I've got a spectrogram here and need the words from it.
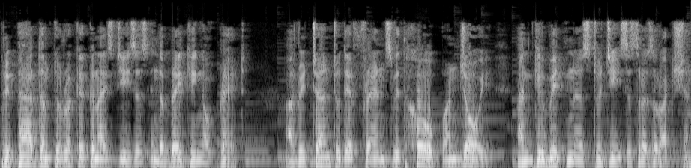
prepared them to recognize Jesus in the breaking of bread and return to their friends with hope and joy and give witness to Jesus' resurrection.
